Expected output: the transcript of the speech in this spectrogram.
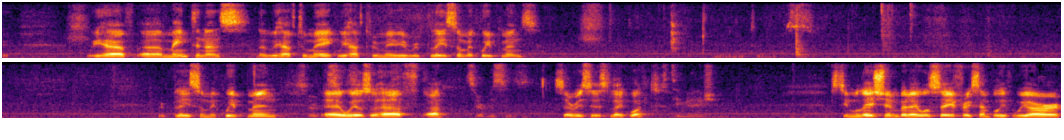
Okay. We have uh, maintenance that we have to make. We have to maybe replace some equipment. Replace some equipment. Uh, we also have uh, Services, services like what? stimulation. stimulation, but I will say, for example, if we are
